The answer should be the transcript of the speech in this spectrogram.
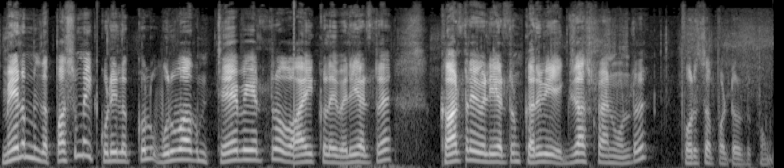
மேலும் இந்த பசுமை குடிலுக்குள் உருவாகும் தேவையற்ற வாயுக்களை வெளியேற்ற காற்றை வெளியேற்றும் கருவி எக்ஸாஸ்ட் ஃபேன் ஒன்று பொருத்தப்பட்டிருக்கும்.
